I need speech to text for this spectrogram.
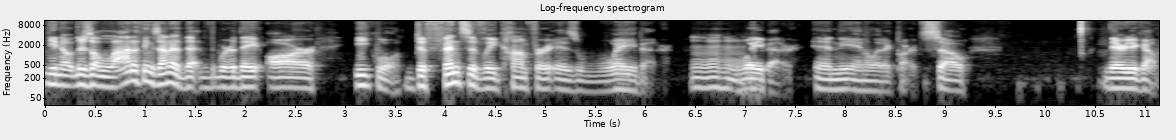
you know, there's a lot of things on it that where they are equal. Defensively, Compher is way better, mm-hmm. way better in the analytic parts. So there you go.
